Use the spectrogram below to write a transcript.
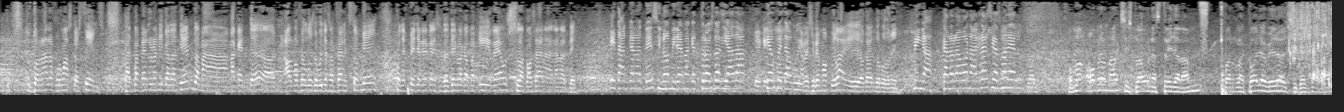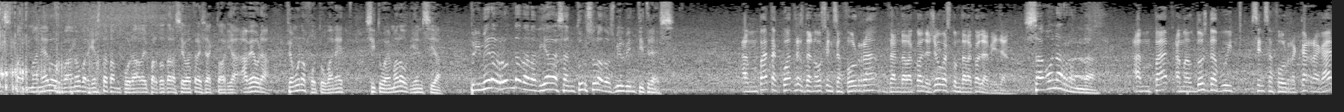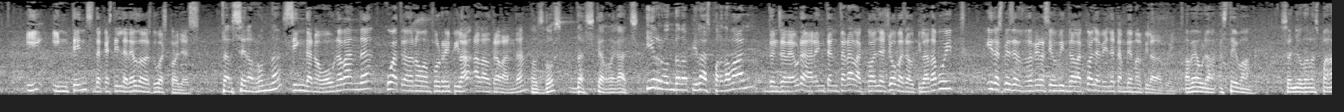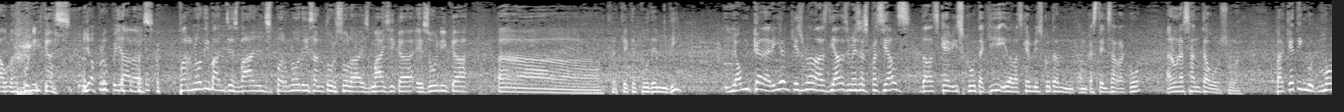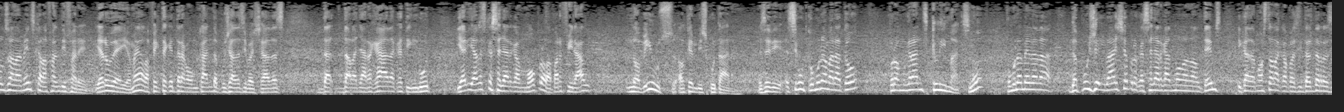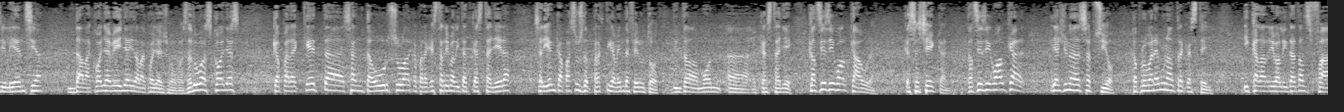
tornar a reformar els castells. Et va perdre una mica de temps amb, amb aquest, eh, el no fer el 2 de 8 a Sant Fèlix també, però després jo crec que si Tecla cap aquí i Reus la cosa ha anat, ha anat bé. I tant que ha anat bé, si no mirem aquest tros de diada que heu fet avui. A veure si fem el Pilar i acabem de rodonir. Vinga, que enhorabona. Gràcies, Manel. Home, obre, Marc, sisplau, una estrella d'am per la colla vella del xiquet de Valls, per Manel Urbano, per aquesta temporada i per tota la seva trajectòria. A veure, fem una foto, Benet, situem a l'audiència. Primera ronda de la Diada de Sant Úrsula 2023. Empat a 4 de nou sense folre, tant de la colla joves com de la colla vella. Segona ronda. Empat amb el 2 de 8 sense folre carregat i intents de castell de 10 de les dues colles. Tercera ronda. 5 de 9 a una banda, 4 de 9 amb folre i pilar a l'altra banda. Els dos descarregats. I ronda de pilars per davant. Doncs a veure, ara intentarà la colla joves al pilar de 8 i després de darrere seu vindrà la colla vella també amb el pilar de 8. A veure, Esteve, senyor de les paraules boniques i apropiades. Per no dir Valls és Valls, per no dir Sant Úrsula és màgica, és única... Uh, què, què podem dir? Jo em quedaria en que és una de les diades més especials de les que he viscut aquí i de les que hem viscut amb, amb Castells de Racó en una Santa Úrsula. Perquè he tingut molts elements que la fan diferent. I ara ho dèiem, eh? l'efecte aquest Dragon Khan de pujades i baixades, de, de la llargada que ha tingut. Hi ha diades que s'allarguen molt, però la part final no vius el que hem viscut ara. És a dir, ha sigut com una marató, però amb grans clímax, no? Com una mena de, de puja i baixa, però que s'ha allargat molt en el temps i que demostra la capacitat de resiliència de la colla vella i de la colla joves. De dues colles que per aquesta Santa Úrsula, que per aquesta rivalitat castellera, serien capaços de pràcticament de fer-ho tot dintre del món eh, casteller. Que els és igual caure, que s'aixequen, que els és igual que hi hagi una decepció, que provarem un altre castell i que la rivalitat els fa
